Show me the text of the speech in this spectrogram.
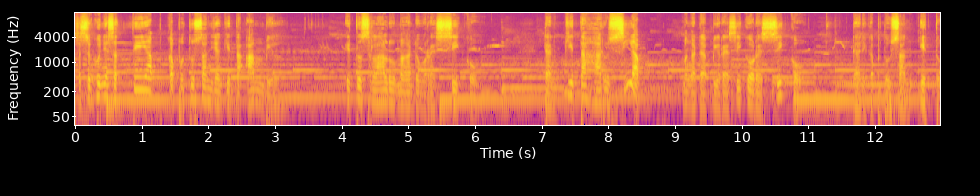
sesungguhnya setiap keputusan yang kita ambil itu selalu mengandung resiko dan kita harus siap menghadapi resiko-resiko dari keputusan itu.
